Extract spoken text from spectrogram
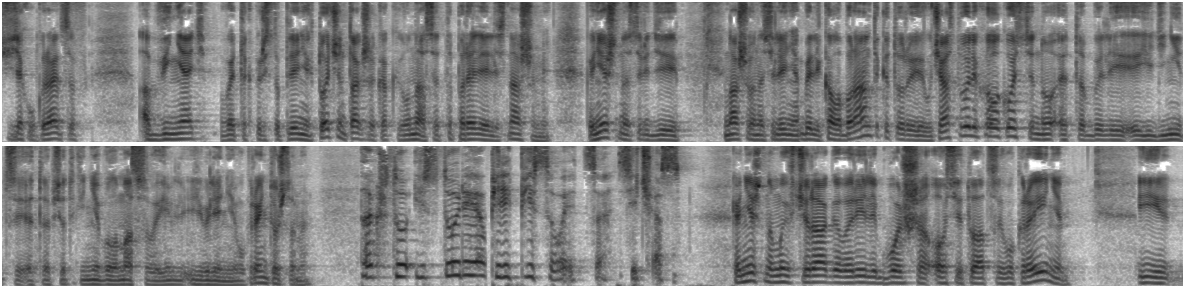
всех украинцев обвинять в этих преступлениях точно так же, как и у нас. Это параллели с нашими. Конечно, среди нашего населения были коллаборанты, которые участвовали в Холокосте, но это были единицы. Это все-таки не было массовое явление. В Украине то же самое. Так что история переписывается сейчас. Конечно, мы вчера говорили больше о ситуации в Украине. И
